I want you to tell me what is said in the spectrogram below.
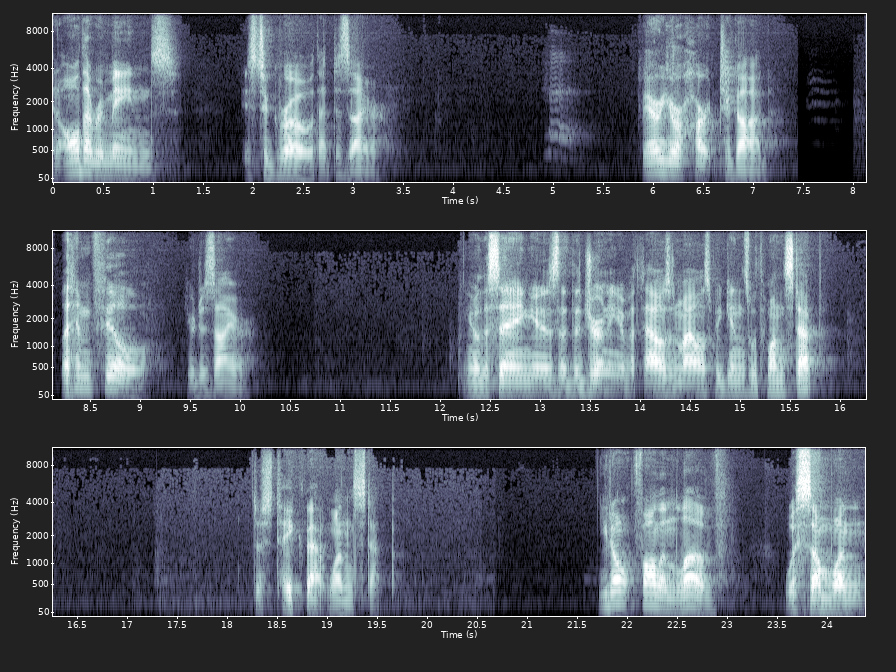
And all that remains is to grow that desire. Bare your heart to God. Let Him fill your desire. You know, the saying is that the journey of a thousand miles begins with one step. Just take that one step. You don't fall in love with someone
